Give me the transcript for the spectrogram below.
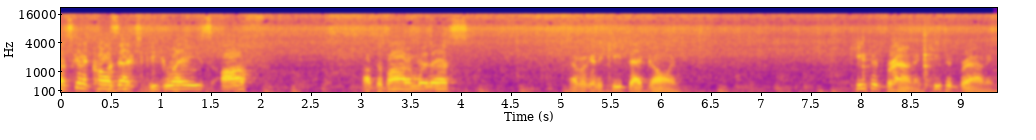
That's going to cause that to deglaze off of the bottom with us. And we're going to keep that going. Keep it browning. Keep it browning.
